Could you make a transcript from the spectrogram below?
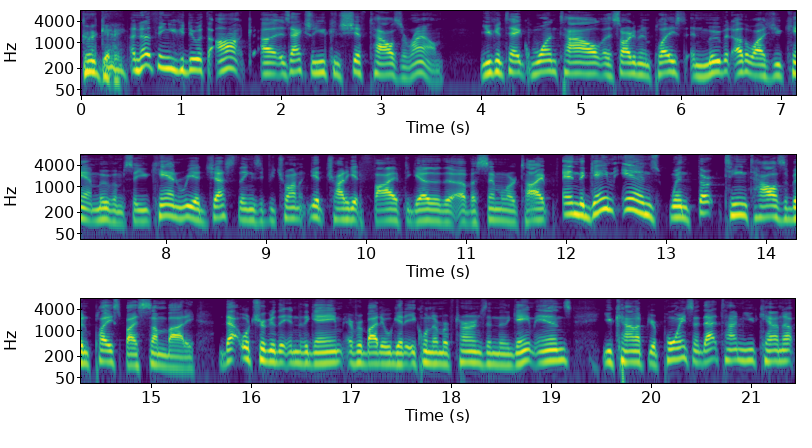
good game. Another thing you could do with the Ankh uh, is actually you can shift tiles around. You can take one tile that's already been placed and move it. Otherwise, you can't move them. So you can readjust things if you try to get try to get five together of a similar type. And the game ends when 13 tiles have been placed by somebody. That will trigger the end of the game. Everybody will get an equal number of turns, and then the game ends. You count up your points. and At that time, you count up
